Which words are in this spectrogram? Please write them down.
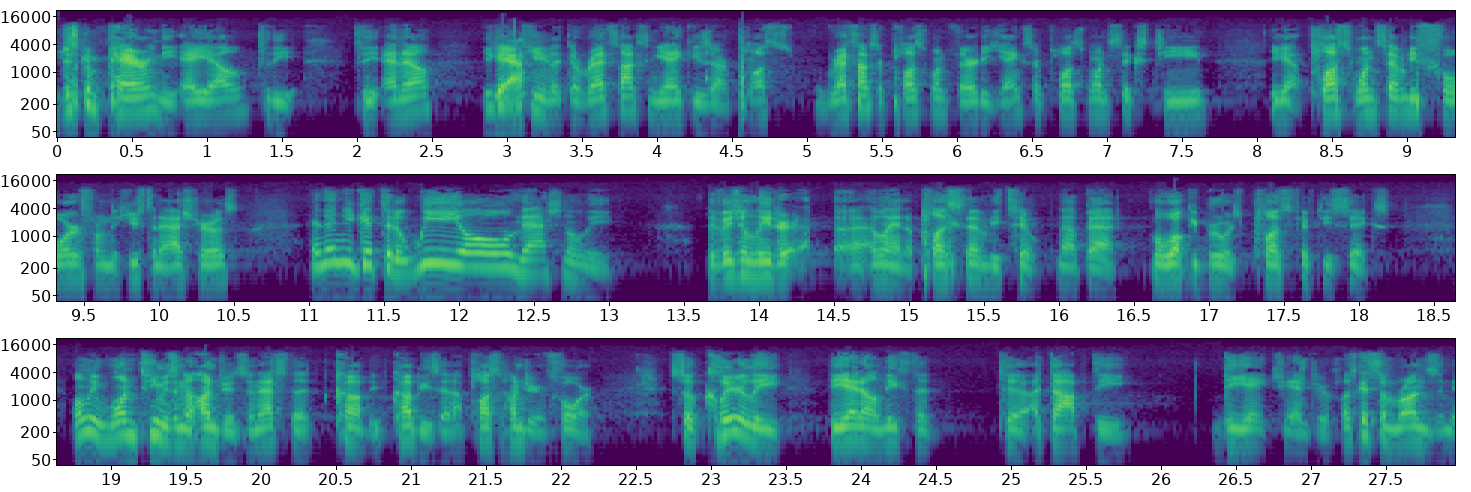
just comparing the AL to the to the NL. You got Yeah. teams like the Red Sox and Yankees are plus. Red Sox are plus 130. Yanks are plus 116. You got plus 174 from the Houston Astros, and then you get to the wee old National League. Division leader uh, Atlanta plus 72. Not bad. Milwaukee Brewers plus 56. Only one team is in the hundreds, and that's the Cub, Cubbies at a plus 104. So clearly, the NL needs to to adopt the DH, Andrew. Let's get some runs in,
